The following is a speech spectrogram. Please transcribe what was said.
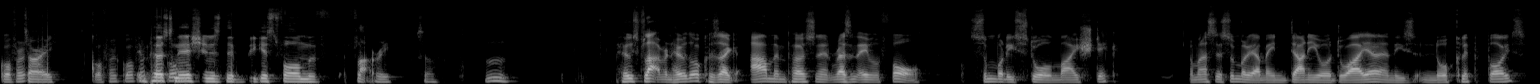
Go for it. sorry, Go for it. Go for for it. impersonation is the biggest form of flattery. So Who's flattering who though? Because like I'm impersonating Resident Evil Four. Somebody stole my shtick, and when I say somebody, I mean Danny O'Dwyer and these Noclip boys.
